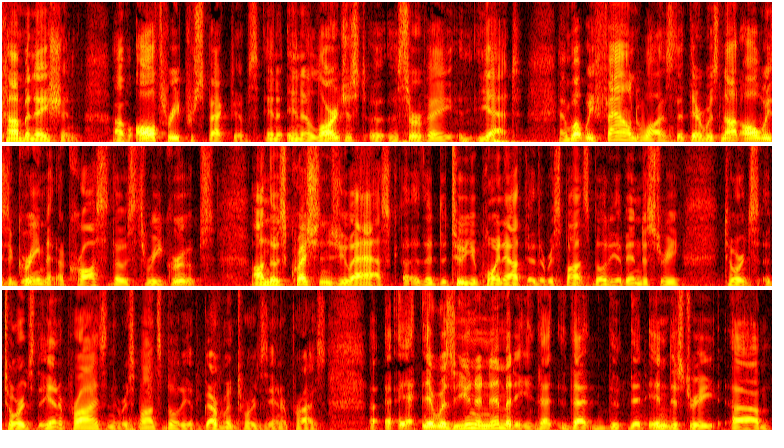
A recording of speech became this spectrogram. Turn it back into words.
combination of all three perspectives in, in a largest uh, survey yet. And what we found was that there was not always agreement across those three groups on those questions you ask. Uh, the, the two you point out there, the responsibility of industry towards towards the enterprise and the responsibility of government towards the enterprise. Uh, uh there was unanimity that that that industry. Um,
